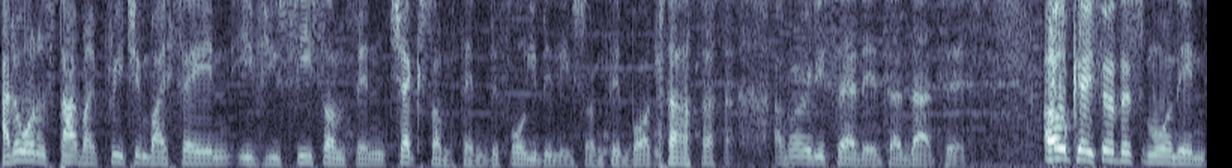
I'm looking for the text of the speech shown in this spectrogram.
I don't want to start my preaching by saying if you see something, check something before you believe something, but uh, I've already said it and that's it. Okay, so this morning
